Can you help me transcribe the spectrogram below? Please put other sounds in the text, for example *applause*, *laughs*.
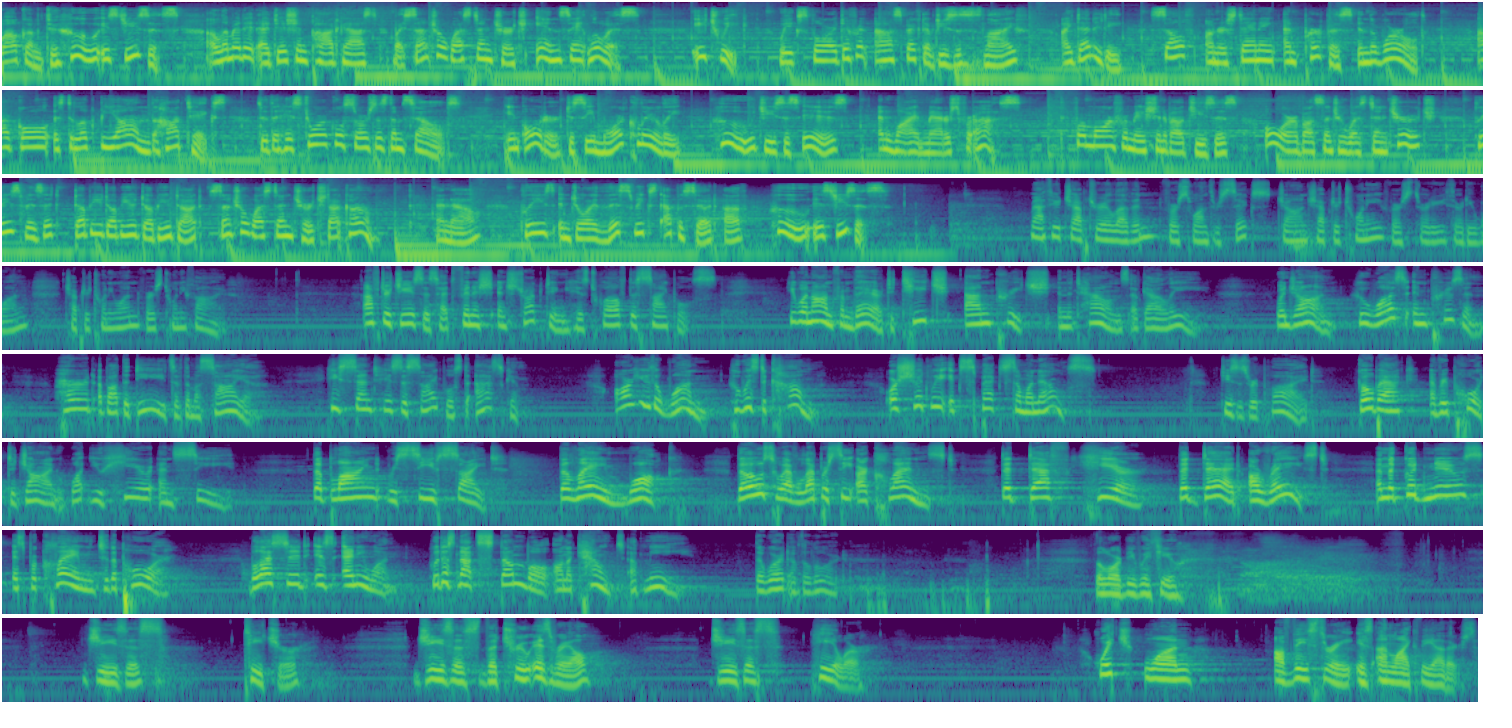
Welcome to Who is Jesus, a limited edition podcast by Central Western Church in St. Louis. Each week, we explore a different aspect of Jesus' life, identity, self understanding, and purpose in the world. Our goal is to look beyond the hot takes to the historical sources themselves in order to see more clearly who Jesus is and why it matters for us. For more information about Jesus or about Central Western Church, please visit www.centralwesternchurch.com. And now, please enjoy this week's episode of Who is Jesus? Matthew chapter 11, verse 1 through 6, John chapter 20, verse 30 31, chapter 21, verse 25. After Jesus had finished instructing his 12 disciples, he went on from there to teach and preach in the towns of Galilee. When John, who was in prison, heard about the deeds of the Messiah, he sent his disciples to ask him, Are you the one who is to come, or should we expect someone else? Jesus replied, Go back and report to John what you hear and see. The blind receive sight, the lame walk those who have leprosy are cleansed, the deaf hear, the dead are raised, and the good news is proclaimed to the poor. Blessed is anyone who does not stumble on account of me. The word of the Lord. The Lord be with you. Jesus, teacher, Jesus, the true Israel Jesus healer. Which one of these three is unlike the others?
